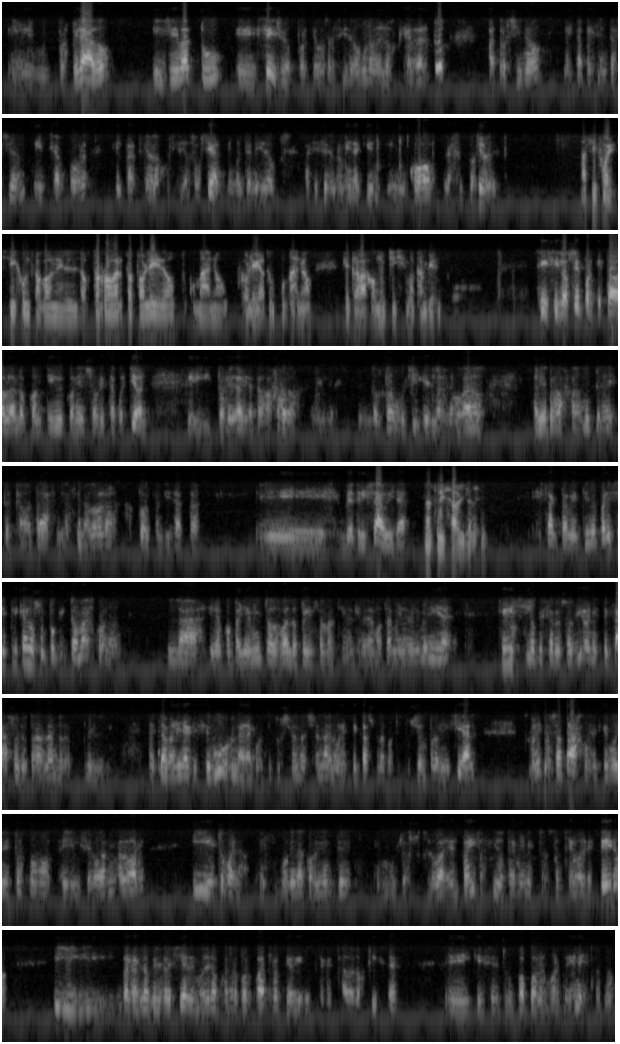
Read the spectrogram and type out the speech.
eh, prosperado, y lleva tu eh, sello, porque vos has sido uno de los que Alberto patrocinó esta presentación hecha por el Partido de la Justicia Social, tengo entendido, así se denomina quien indicó las actuaciones. Así fue, sí, junto con el doctor Roberto Toledo, tucumano, colega tucumano, que trabajó muchísimo también. Sí, sí, lo sé porque estaba hablando contigo y con él sobre esta cuestión. Y Toledo había trabajado, el doctor, el, abogado había trabajado mucho en esto, estaba atrás la senadora, actual candidata eh, Beatriz Ávila. Beatriz Ávila, sí. Exactamente, y me parece explicarnos un poquito más con el acompañamiento de Osvaldo Pérez San Martín, que le damos también la bienvenida, qué es lo que se resolvió en este caso, lo estaba hablando de esta manera que se burla la Constitución Nacional, o en este caso una Constitución provincial, con estos atajos de que voy después como eh, vicegobernador, y esto, bueno, es moneda corriente en muchos lugares del país, ha sido también esto en Santiago del Estero, y bueno, lo que yo decía del modelo 4x4 que había implementado los Kirchner eh, y que se trucó por la muerte de Néstor, ¿no?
